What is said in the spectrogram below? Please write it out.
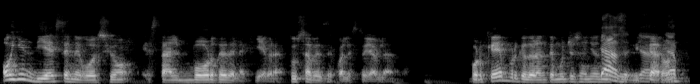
hoy en día este negocio está al borde de la quiebra. Tú sabes de cuál estoy hablando. ¿Por qué? Porque durante muchos años ya, se dedicaron.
